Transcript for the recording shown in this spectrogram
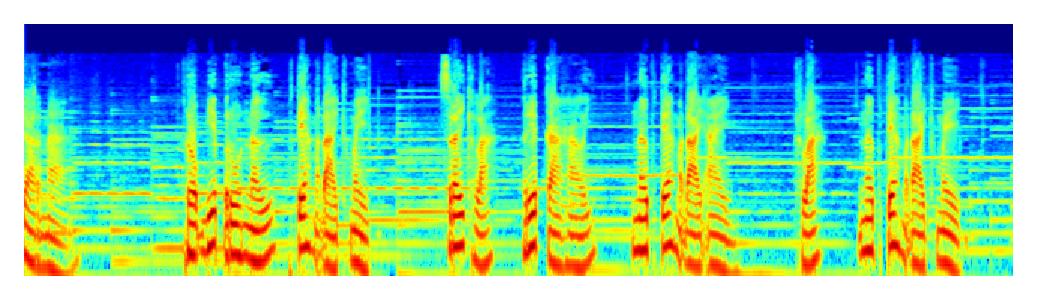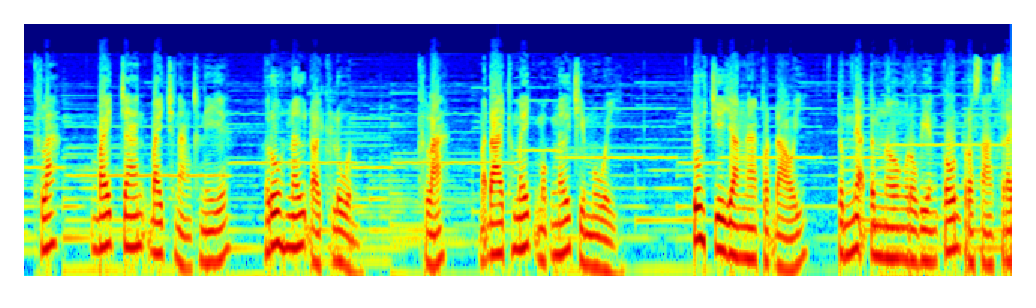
ចារណា របៀបរស់នៅ ផ្ទះម្ដាយក្មេកស្រីខ្លះរៀបការហើយ នៅផ្ទះម្ដាយឯងខ្លះនៅផ្ទះម្ដាយក្មេកខ្លះបែកចានបែកឆ្នាំងគ្នារស់នៅដោយខ្លួន ខ្លះម្ដាយក្មេកមកនៅជាមួយទោះជាយ៉ាងណាក៏ដោយទំនាក់ទំនងរវាងកូនប្រសាស្រី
